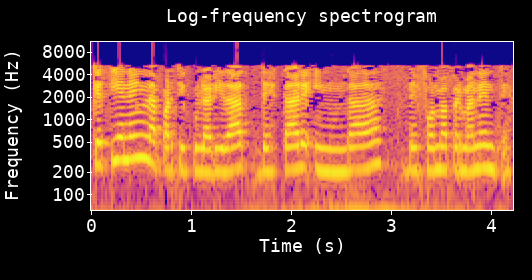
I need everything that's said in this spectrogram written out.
que tienen la particularidad de estar inundadas de forma permanente.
